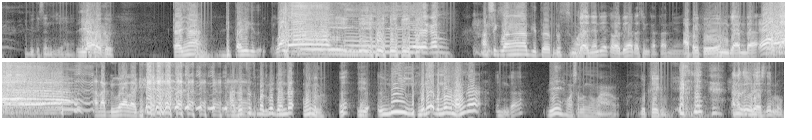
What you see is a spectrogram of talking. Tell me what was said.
Lebih ke senja. Iya. Kenapa itu? Kayaknya deep aja gitu. Wah. Iya kan. Asik banget gitu. Terus senjanya dia kalau dia ada singkatannya. Apa itu? Janda. Anak dua lagi. ada tuh tempat gue janda. Mau nggak? Eh? Iya. Lu? Enggak bener mau nggak? Enggak. Ih, masa lu nggak mau? Kucing. Anaknya udah SD belum?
